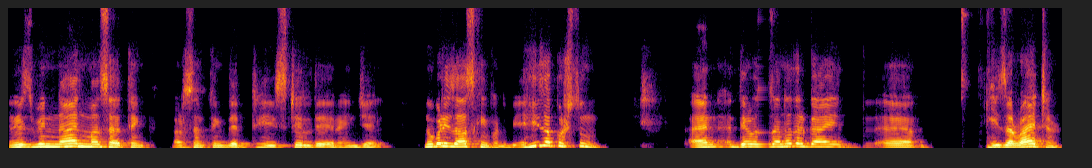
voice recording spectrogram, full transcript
And it's been nine months, I think, or something, that he's still there in jail. Nobody's asking for him. He's a Pashtun. And there was another guy, uh, he's a writer.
